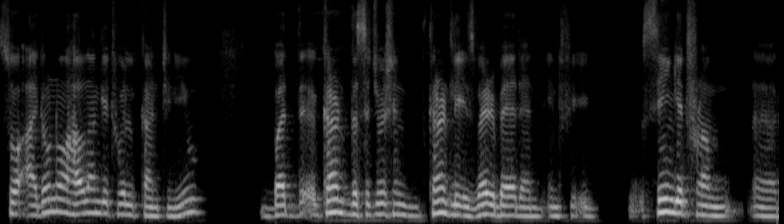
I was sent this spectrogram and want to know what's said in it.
So I don't know how long it will continue, but the current the situation currently is very bad, and in seeing it from uh,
